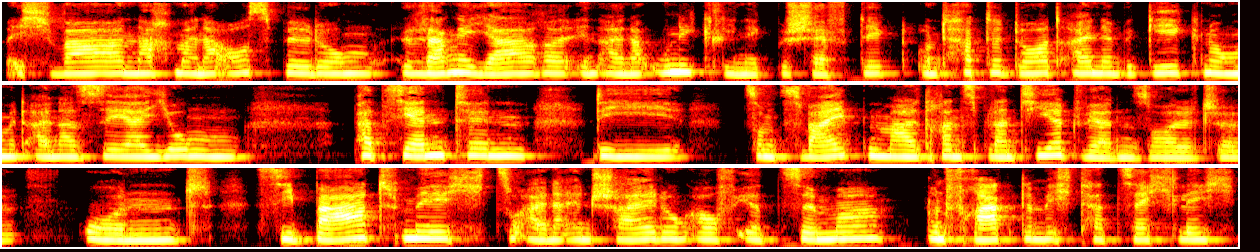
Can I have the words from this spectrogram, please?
Ich war nach meiner Ausbildung lange Jahre in einer Uniklinik beschäftigt und hatte dort eine Begegnung mit einer sehr jungen Patientin, die zum zweiten Mal transplantiert werden sollte. Und sie bat mich zu einer Entscheidung auf ihr Zimmer und fragte mich tatsächlich,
